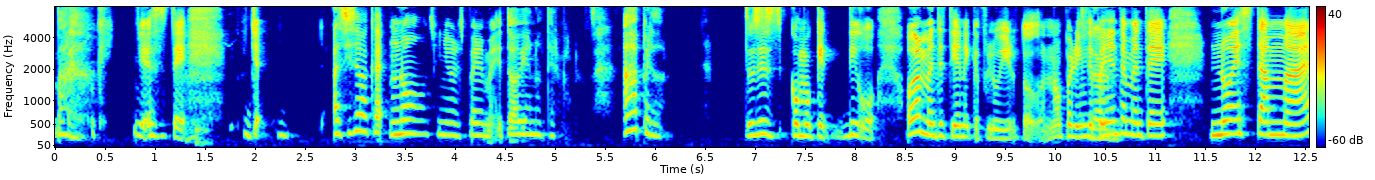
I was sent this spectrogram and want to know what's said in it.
Ah, ok. Este, ya- ¿así se va a caer? No, señor, espéreme, todavía no termino. Ah, perdón. Entonces, como que digo, obviamente tiene que fluir todo, ¿no? Pero independientemente, no está mal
